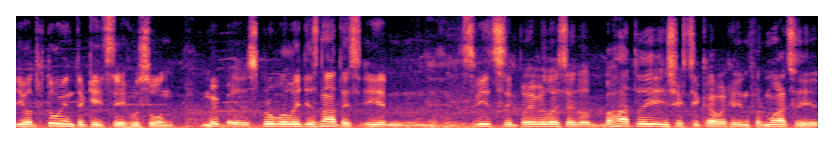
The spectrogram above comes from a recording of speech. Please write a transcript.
І от хто він такий, цей гусон? Ми е, спробували дізнатись, і звідси з'явилося багато інших цікавих інформацій.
